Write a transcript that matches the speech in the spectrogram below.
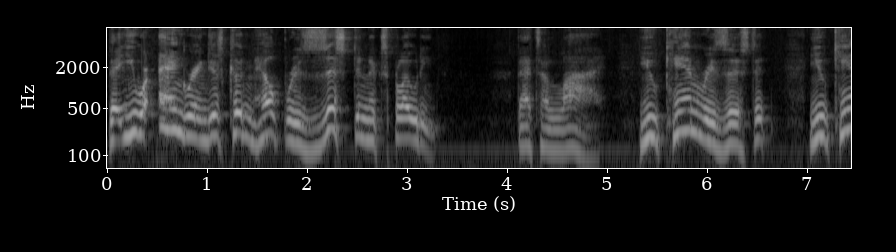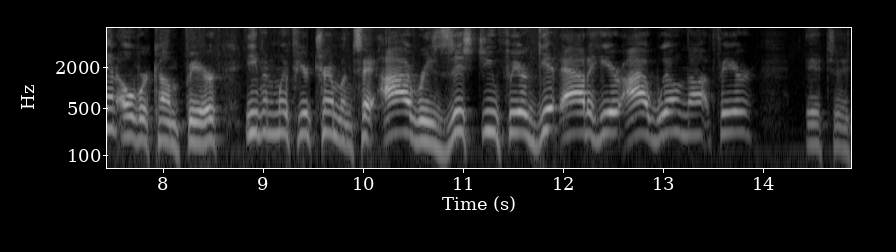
that you were angry and just couldn't help resisting exploding. That's a lie. You can resist it. You can overcome fear, even if you're trembling. Say, I resist you, fear. Get out of here. I will not fear. It's a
